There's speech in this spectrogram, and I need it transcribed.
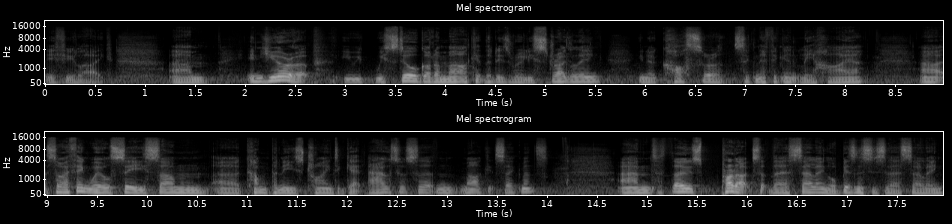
if you like. Um, in Europe, you, we've still got a market that is really struggling you know, costs are significantly higher. Uh, so I think we'll see some uh, companies trying to get out of certain market segments. And those products that they're selling or businesses they're selling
